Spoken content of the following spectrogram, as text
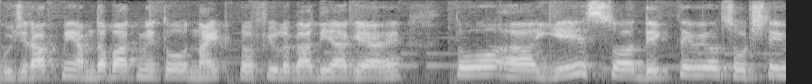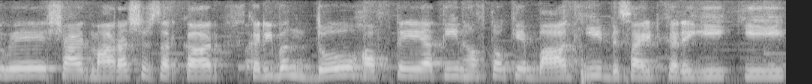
गुजरात में, अहमदाबाद में तो नाइट कर्फ्यू लगा दिया गया है। तो ये देखते हुए और सोचते हुए शायद महाराष्ट्र सरकार करीबन दो हफ़्ते या तीन हफ्तों के बाद ही डिसाइड करेगी कि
